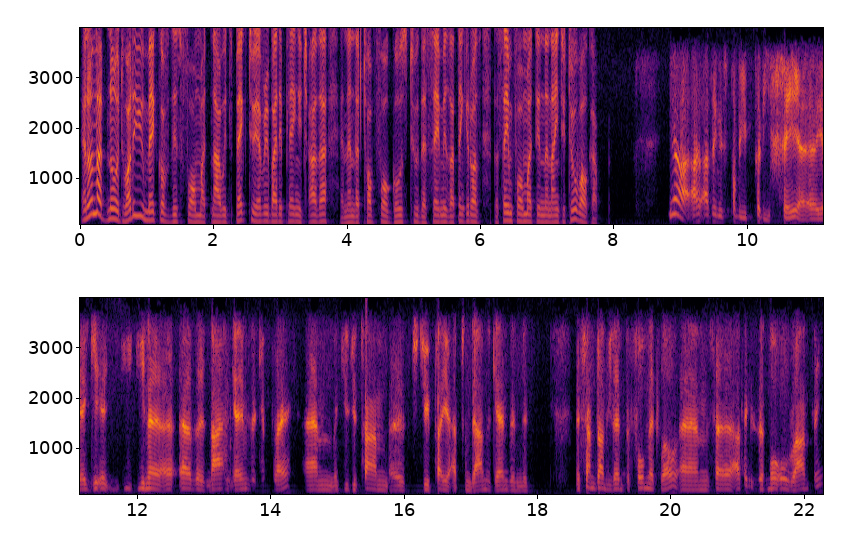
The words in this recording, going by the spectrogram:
And on that note, what do you make of this format now? It's back to everybody playing each other, and then the top four goes to the semis. I think it was the same format in the '92 World Cup. Yeah, I, I think it's probably pretty fair. Uh, you, you, know, out of the nine games that you play, um, it gives you time uh, to play your ups and downs again, and it sometimes you don't perform that well. Um, so I think it's a more all-round thing.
